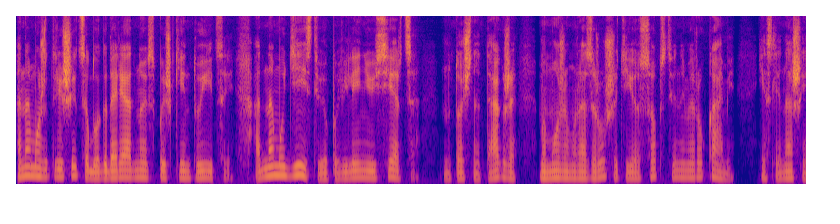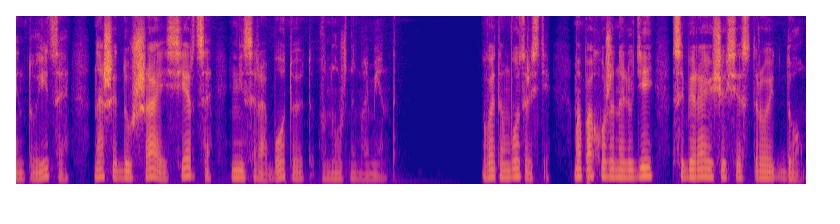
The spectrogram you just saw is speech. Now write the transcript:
она может решиться благодаря одной вспышке интуиции, одному действию по велению сердца, но точно так же мы можем разрушить ее собственными руками, если наша интуиция, наша душа и сердце не сработают в нужный момент. В этом возрасте мы похожи на людей, собирающихся строить дом.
